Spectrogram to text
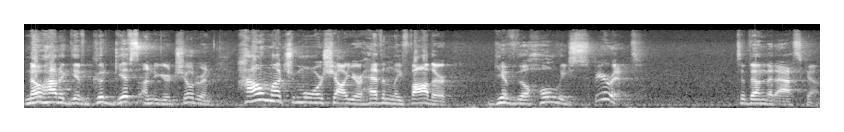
know how to give good gifts unto your children, how much more shall your heavenly Father give the Holy Spirit to them that ask him?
